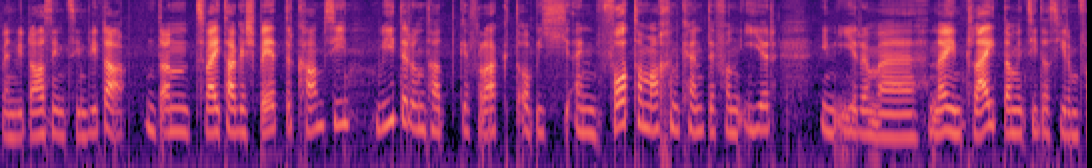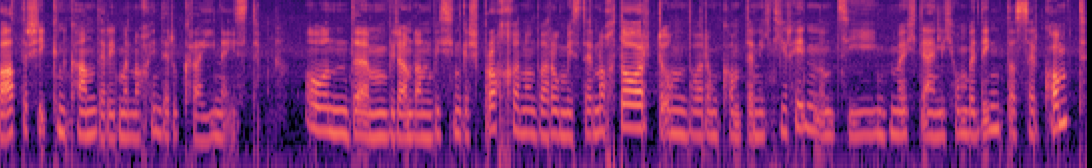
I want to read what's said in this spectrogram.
wenn wir da sind, sind wir da. Und dann zwei Tage später kam sie wieder und hat gefragt, ob ich ein Foto machen könnte von ihr in ihrem äh, neuen Kleid, damit sie das ihrem Vater schicken kann, der immer noch in der Ukraine ist. Und ähm, wir haben dann ein bisschen gesprochen und warum ist er noch dort und warum kommt er nicht hier hin. Und sie möchte eigentlich unbedingt, dass er kommt,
